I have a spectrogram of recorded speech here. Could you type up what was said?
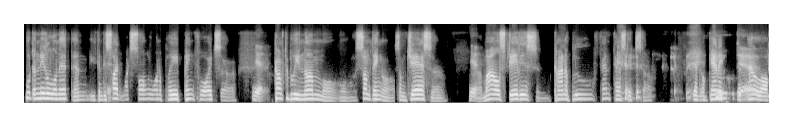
Put a needle on it, and you can decide what song you want to play. Pink Floyd's. Uh, Yeah. comfortably numb or, or something or some jazz uh, Yeah. uh, miles davis and kind of blue fantastic stuff that organic Cool that analog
